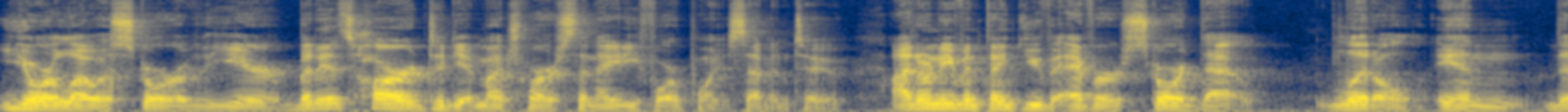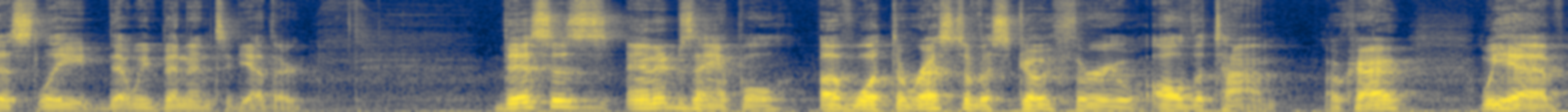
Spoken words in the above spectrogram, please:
your lowest score of the year, but it's hard to get much worse than 84.72. I don't even think you've ever scored that little in this league that we've been in together. This is an example of what the rest of us go through all the time. Okay, we have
